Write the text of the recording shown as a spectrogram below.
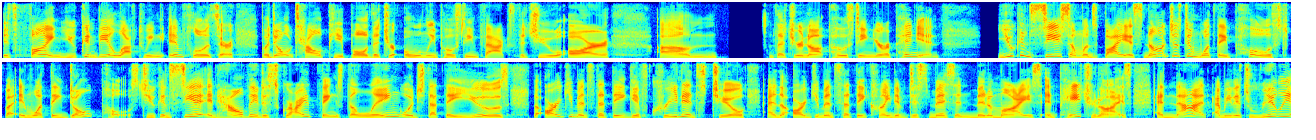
is fine. You can be a left wing influencer, but don't tell people that you're only posting facts, that you are, um, that you're not posting your opinion you can see someone's bias not just in what they post, but in what they don't post. You can see it in how they describe things, the language that they use, the arguments that they give credence to, and the arguments that they kind of dismiss and minimize and patronize. And that, I mean, it's really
